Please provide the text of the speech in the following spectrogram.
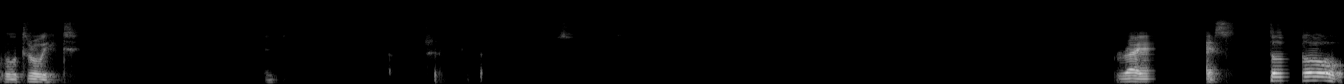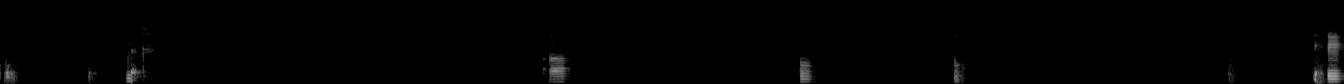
go through it. Right. So, uh, We'll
